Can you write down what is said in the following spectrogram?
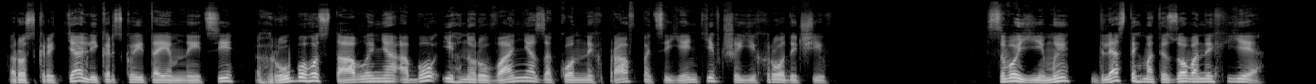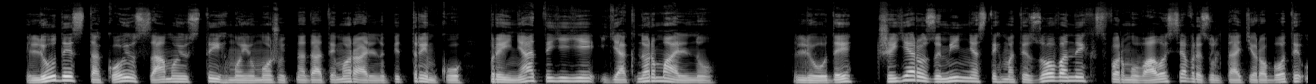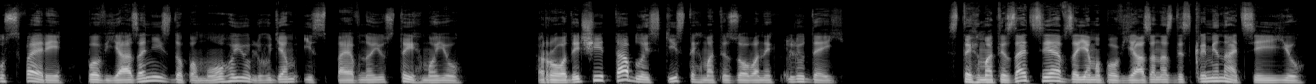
Розкриття лікарської таємниці, грубого ставлення або ігнорування законних прав пацієнтів чи їх родичів, своїми для стигматизованих є. Люди з такою самою стигмою можуть надати моральну підтримку, прийняти її як нормальну. Люди, чиє розуміння стигматизованих сформувалося в результаті роботи у сфері, пов'язаній з допомогою людям із певною стигмою, родичі та близькі стигматизованих людей. Стигматизація взаємопов'язана з дискримінацією.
